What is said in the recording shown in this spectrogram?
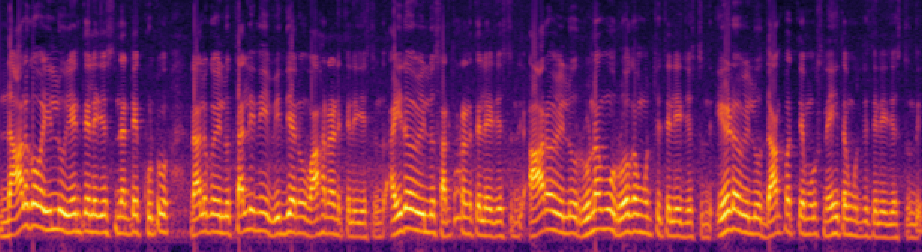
నాలుగవ ఇల్లు ఏం తెలియజేస్తుంది అంటే కుటు నాలుగో ఇల్లు తల్లిని విద్యను వాహనాన్ని తెలియజేస్తుంది. ఐదవ ఇల్లు సంతానాన్ని తెలియజేస్తుంది. ఆరవ ఇల్లు రుణము రోగం గురించి తెలియజేస్తుంది. ఏడవ ఇల్లు దాంపత్యము స్నేహితం గురించి తెలియజేస్తుంది.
